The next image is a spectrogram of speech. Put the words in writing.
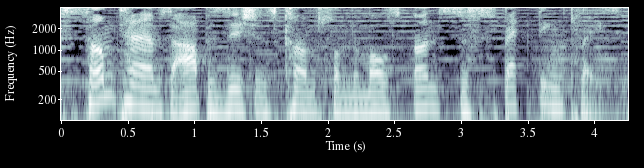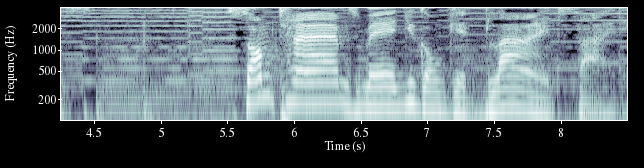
sometimes the oppositions comes from the most unsuspecting places. Sometimes, man, you're going to get blindsided.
